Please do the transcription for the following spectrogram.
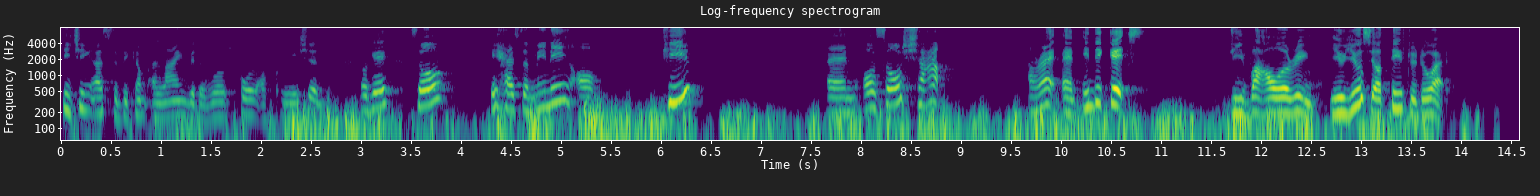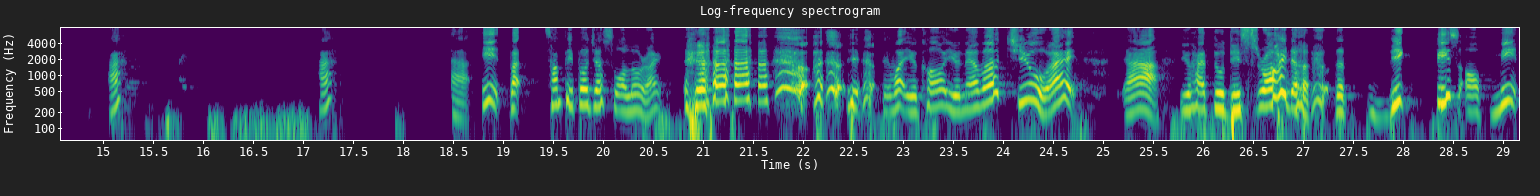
teaching us to become aligned with the world, whole of creation. Okay, so it has the meaning of teeth and also sharp, all right, and indicates devouring. You use your teeth to do what? Huh? Huh? Uh, eat, but some people just swallow, right? what you call, you never chew, right? Yeah, you have to destroy the, the big piece of meat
